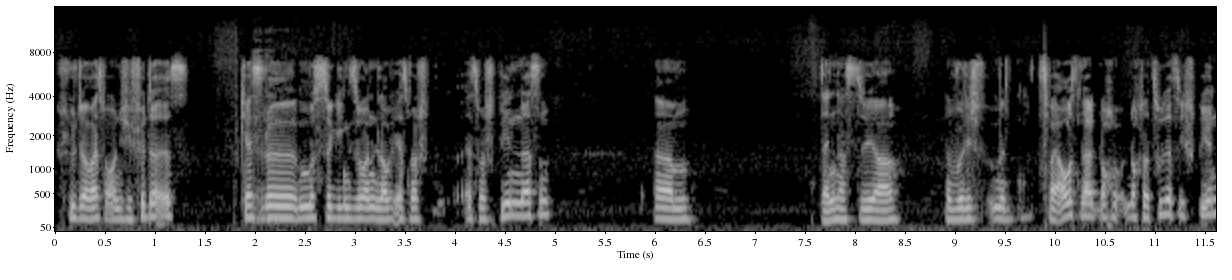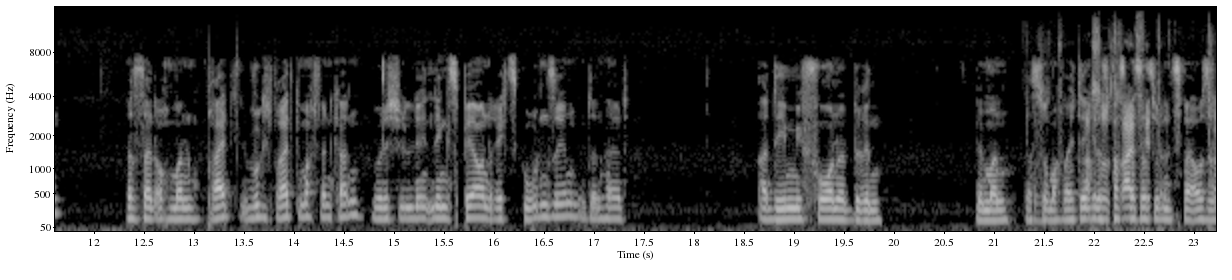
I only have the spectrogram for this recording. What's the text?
Schlüter weiß man auch nicht, wie fit er ist. Kessel musste gegen so einen, glaube ich, erstmal erstmal spielen lassen. Ähm, dann hast du ja, dann würde ich mit zwei Außen halt noch, noch zusätzlich spielen. Dass es halt auch mal breit, wirklich breit gemacht werden kann. Würde ich links Bär und rechts Goden sehen und dann halt Ademi vorne drin wenn man das so macht. Weil ich denke, so, das passt 3, besser 4, zu den zwei Außen.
